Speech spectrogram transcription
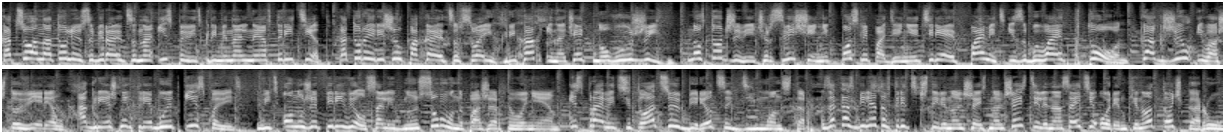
К отцу Анатолию собирается на исповедь криминальный авторитет, который решил покаяться в своих грехах и начать новую жизнь. Но в тот же вечер священник после падения теряет память и забывает, кто он, как жил и во что верил. А грешник требует исповедь, ведь он уже перевел солидную сумму на пожертвование. Исправить ситуацию берется Ди-Монстр. Заказ билетов 340606 или на сайте orinkino.ru.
